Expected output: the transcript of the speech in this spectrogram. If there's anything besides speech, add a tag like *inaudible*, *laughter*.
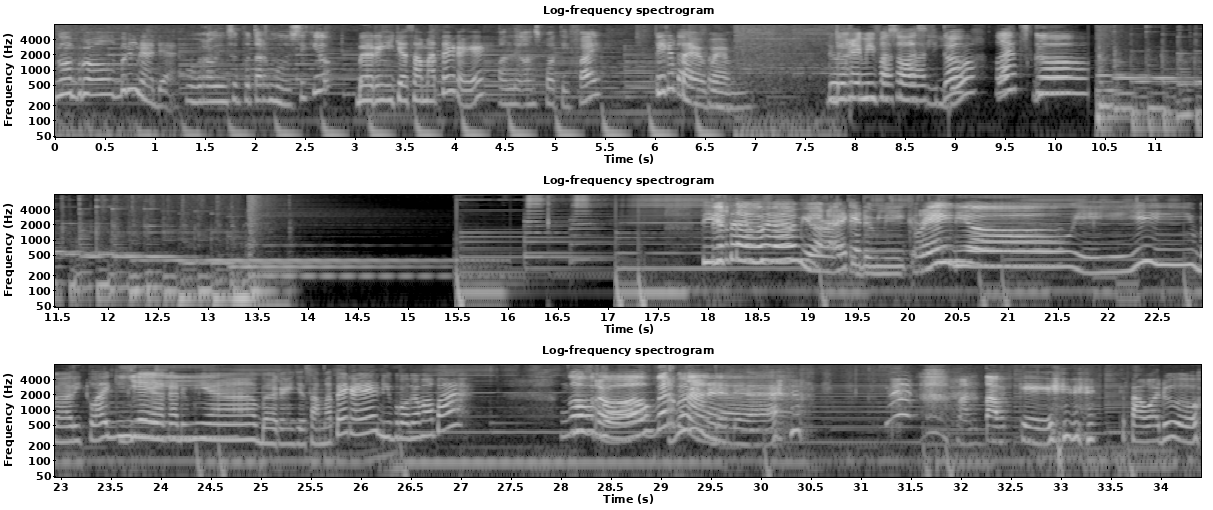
Ngobrol bernada Ngobrolin seputar musik yuk bareng Ica sama Tere, Only on Spotify Tirta FM. Do, re, mi, fa, sol, la, si, do Let's go Tirta FM, your academic radio. Yeay, yeay, yeay. balik lagi Yeay. Akademia bareng Ica sama Tere di program apa? Ngobrol bernada *laughs* Mantap Oke, ketawa dulu.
